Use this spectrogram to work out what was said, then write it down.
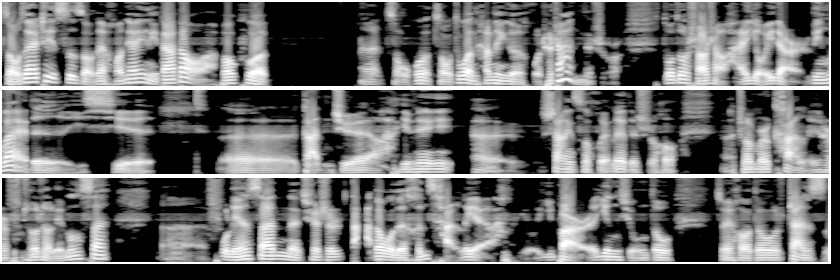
走在这次走在皇家英里大道啊，包括呃走过走过他那个火车站的时候，多多少少还有一点另外的一些。呃，感觉啊，因为呃，上一次回来的时候，呃，专门看了一下《复仇者联盟三》，呃，复联三呢，确实打斗的很惨烈啊，有一半英雄都最后都战死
